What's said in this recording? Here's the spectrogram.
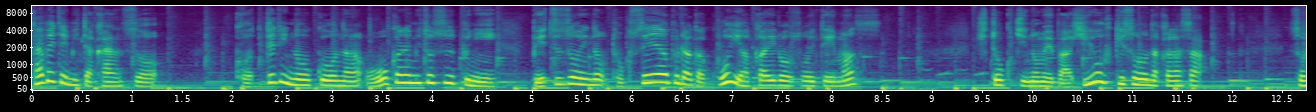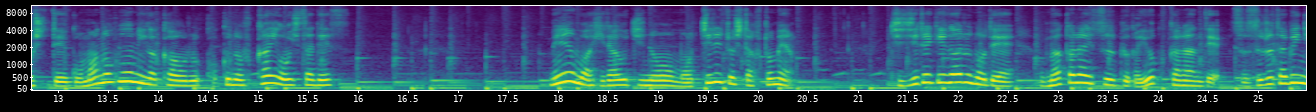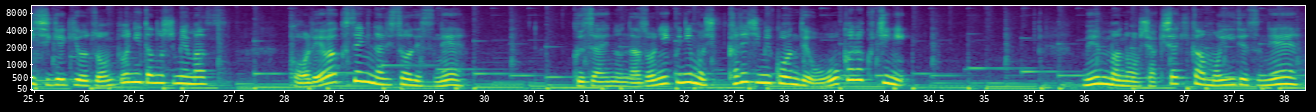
食べてみた感想。こってり濃厚な大辛味噌スープに別添えの特製油が濃い赤色を添えています。一口飲めば火を吹きそうな辛さ。そしてごまの風味が香るコクの深い美味しさです。麺は平打ちのもっちりとした太麺。縮れ毛があるのでうま辛いスープがよく絡んですするたびに刺激を存分に楽しめます。これは癖になりそうですね。具材の謎肉にもしっかり染み込んで大辛口に。メンマのシャキシャキ感もいいですね。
